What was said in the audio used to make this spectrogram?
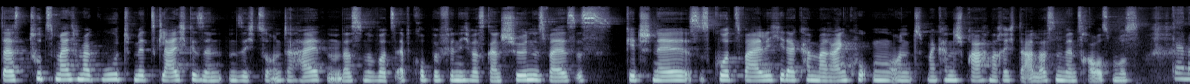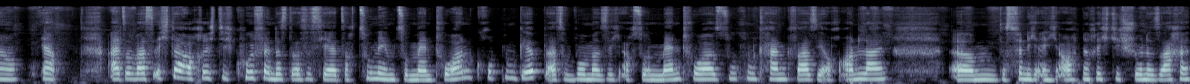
da tut's manchmal gut, mit Gleichgesinnten sich zu unterhalten. Und das ist eine WhatsApp-Gruppe, finde ich, was ganz Schönes, weil es ist geht schnell, es ist kurzweilig, jeder kann mal reingucken und man kann eine Sprachnachricht da lassen, wenn es raus muss. Genau, ja. Also was ich da auch richtig cool finde, ist, dass es ja jetzt auch zunehmend so Mentorengruppen gibt, also wo man sich auch so einen Mentor suchen kann, quasi auch online. Ähm, das finde ich eigentlich auch eine richtig schöne Sache.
